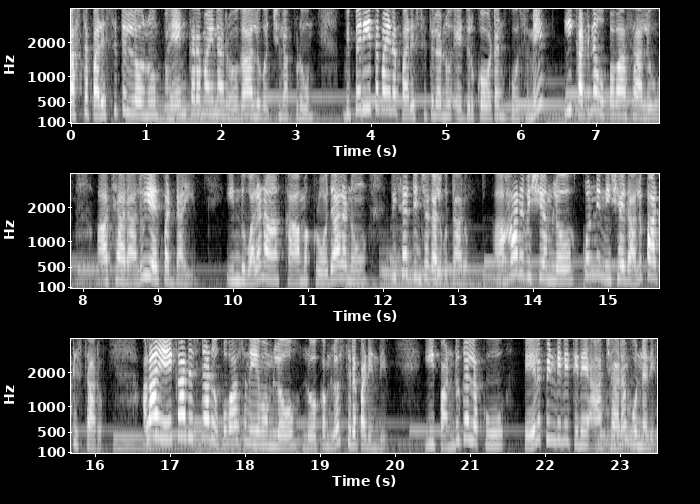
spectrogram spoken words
కష్ట పరిస్థితుల్లోనూ భయంకరమైన రోగాలు వచ్చినప్పుడు విపరీతమైన పరిస్థితులను ఎదుర్కోవటం కోసమే ఈ కఠిన ఉపవాసాలు ఆచారాలు ఏర్పడ్డాయి. ఇందువలన కామ క్రోధాలను విసర్జించగలుగుతారు. ఆహార విషయంలో కొన్ని నిషేధాలు పాటిస్తారు. అలా ఏకాదశి నాడు ఉపవాస నియమంలో లోకంలో స్థిరపడింది. ఈ పండుగలకు పేలపిండిని తినే ఆచారం ఉన్నది.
